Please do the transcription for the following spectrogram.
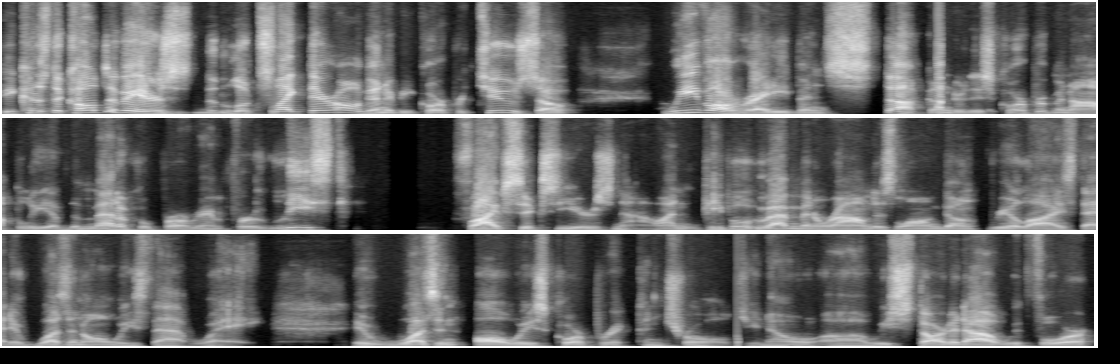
because the cultivators looks like they're all going to be corporate too. So we've already been stuck under this corporate monopoly of the medical program for at least five, six years now. And people who haven't been around as long don't realize that it wasn't always that way. It wasn't always corporate controlled. You know, uh, we started out with four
